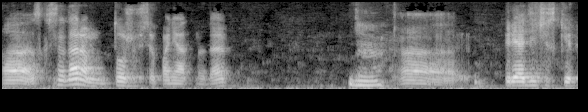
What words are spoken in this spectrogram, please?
а, с Краснодаром тоже все понятно, да? Да. А, периодически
